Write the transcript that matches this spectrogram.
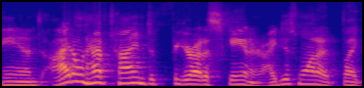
and I don't have time to figure out a scanner. I just want to like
